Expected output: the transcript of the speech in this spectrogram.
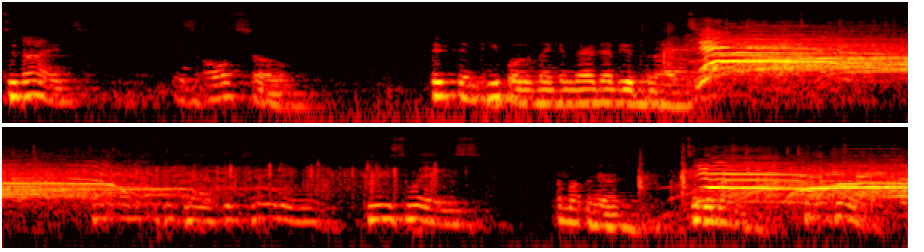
Tonight is also 15 people making their debut tonight. Amazing cast, including Three Swings. Come up here. Take it back.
